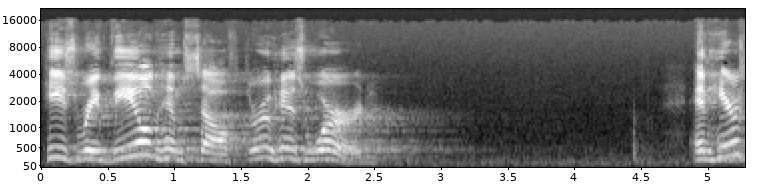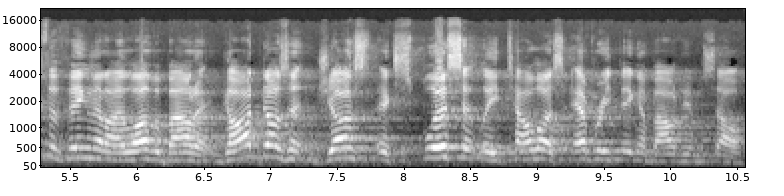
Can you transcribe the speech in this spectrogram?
He's revealed himself through his Word. And here's the thing that I love about it God doesn't just explicitly tell us everything about himself.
